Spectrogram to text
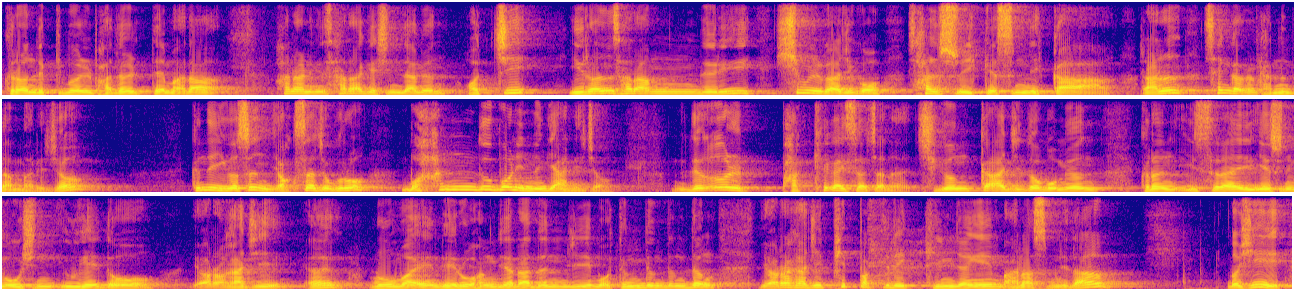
그런 느낌을 받을 때마다 하나님이 살아계신다면 어찌 이런 사람들이 힘을 가지고 살 수 있겠습니까? 라는 생각을 갖는단 말이죠. 근데 이것은 역사적으로 뭐 한두 번 있는 게 아니죠. 늘 박해가 있었잖아요. 지금까지도 보면 그런 이스라엘 예수님 오신 이후에도 여러 가지 로마의 네로 황제라든지 뭐 등등등등 여러 가지 핍박들이 굉장히 많았습니다. 그것이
